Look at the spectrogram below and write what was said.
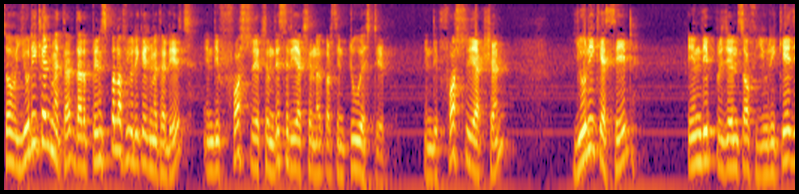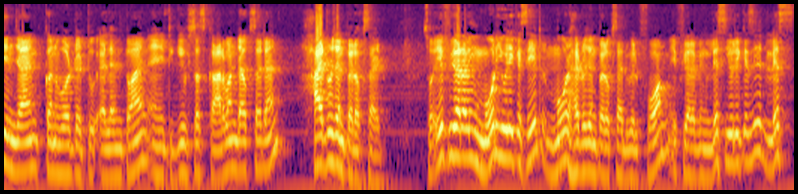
So uricase method, the principle of uricase method is in the first reaction, this reaction occurs in two steps. In the first reaction, uric acid in the presence of uricase enzyme converted to allantoin and it gives us carbon dioxide and hydrogen peroxide. So if you are having more uric acid, more hydrogen peroxide will form. If you are having less uric acid, less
